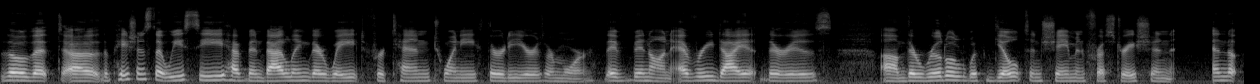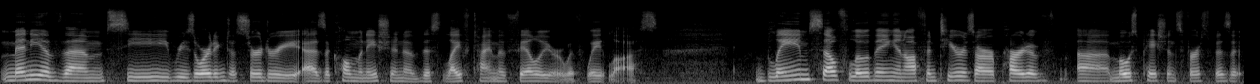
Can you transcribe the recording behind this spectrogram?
though, that uh, the patients that we see have been battling their weight for 10, 20, 30 years or more. They've been on every diet there is. Um, they're riddled with guilt and shame and frustration. And the, many of them see resorting to surgery as a culmination of this lifetime of failure with weight loss. Blame, self loathing, and often tears are part of uh, most patients' first visit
